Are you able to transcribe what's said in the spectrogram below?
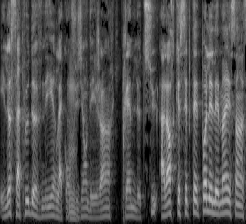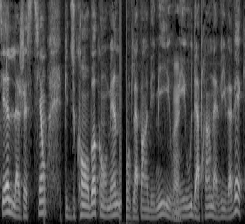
Et là, ça peut devenir la confusion des genres qui prennent le dessus, alors que c'est peut-être pas l'élément essentiel, la gestion, puis du combat qu'on mène contre la pandémie ou, ou d'apprendre à vivre avec.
